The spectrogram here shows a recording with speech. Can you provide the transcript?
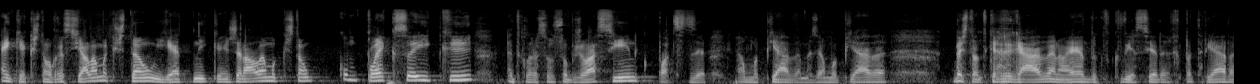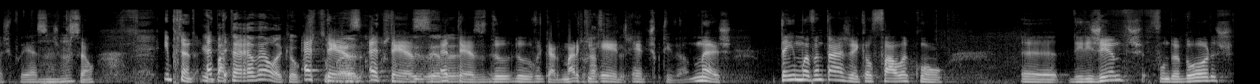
em que a questão racial é uma questão, e étnica em geral, é uma questão complexa e que a declaração sobre Joacine, que pode-se dizer é uma piada, mas é uma piada bastante carregada, não é? Do que devia ser repatriada, acho que foi essa a uhum. expressão. E, portanto, e para a terra dela, que eu a tese, a tese, a tese do, do Ricardo Marques é, é, discutível. Mas tem uma vantagem, é que ele fala com uh, dirigentes, fundadores,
